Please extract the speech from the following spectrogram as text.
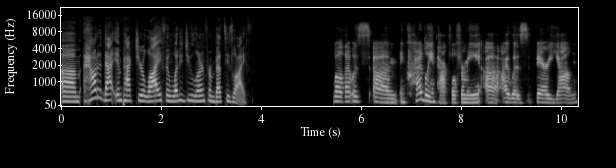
Um, how did that impact your life, and what did you learn from Betsy's life? Well, that was um, incredibly impactful for me. Uh, I was very young,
